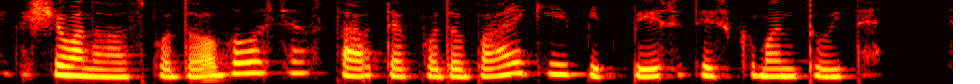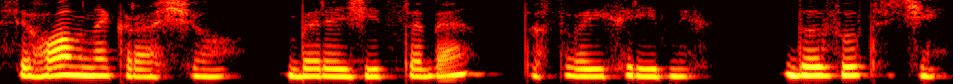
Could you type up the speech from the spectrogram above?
Якщо воно вам сподобалося, ставте вподобайки, підписуйтесь, коментуйте. Всього вам найкращого! Бережіть себе та своїх рідних. До зустрічі!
